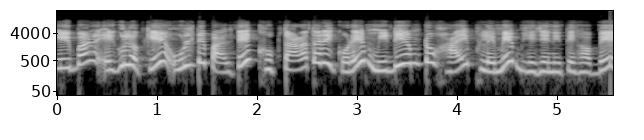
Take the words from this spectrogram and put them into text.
এবার এগুলোকে উল্টে পাল্টে খুব তাড়াতাড়ি করে মিডিয়াম টু হাই ফ্লেমে ভেজে নিতে হবে।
